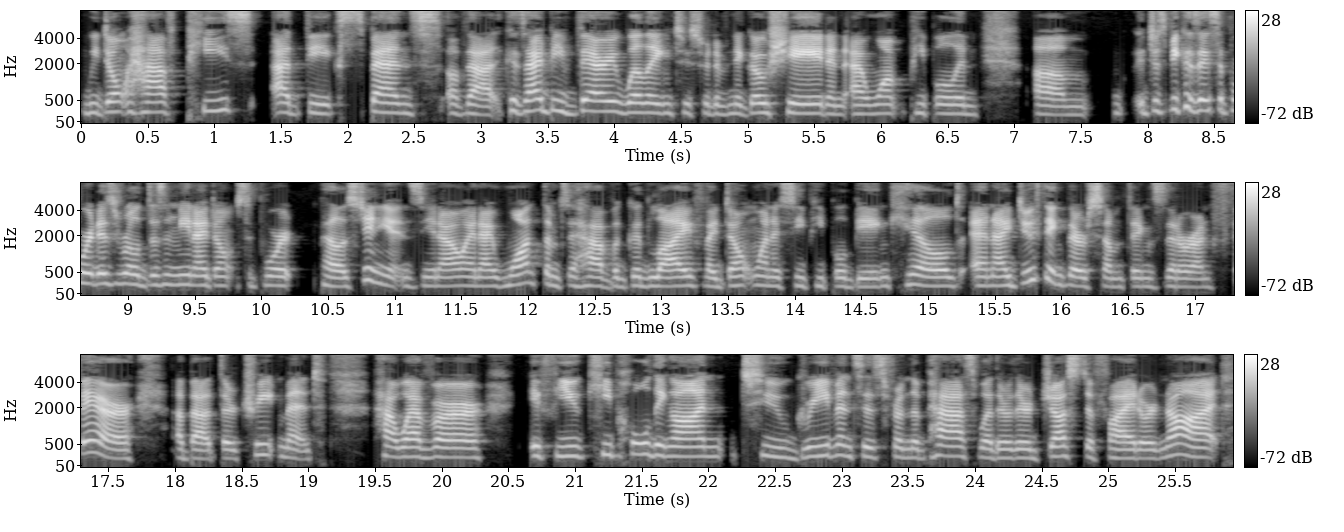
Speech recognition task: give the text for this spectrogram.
we don't have peace at the expense of that because I'd be very willing to sort of negotiate and I want people in, um, just because I support Israel doesn't mean I don't support Palestinians, you know, and I want them to have a good life. I don't want to see people being killed. And I do think there's some things that are unfair about their treatment. However, if you keep holding on to grievances from the past, whether they're justified or not,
